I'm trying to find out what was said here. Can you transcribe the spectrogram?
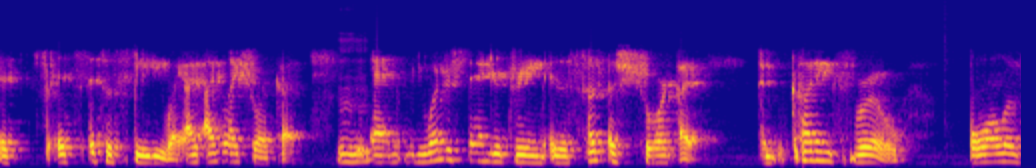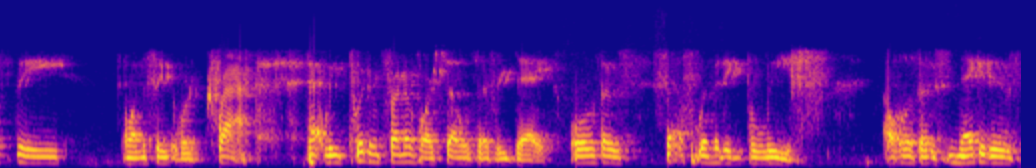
it's it's it's a speedy way. I, I like shortcuts. Mm-hmm. And when you understand your dream, it is such a shortcut to cutting through all of the, I want to say the word crap, that we put in front of ourselves every day, all of those self limiting beliefs, all of those negative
